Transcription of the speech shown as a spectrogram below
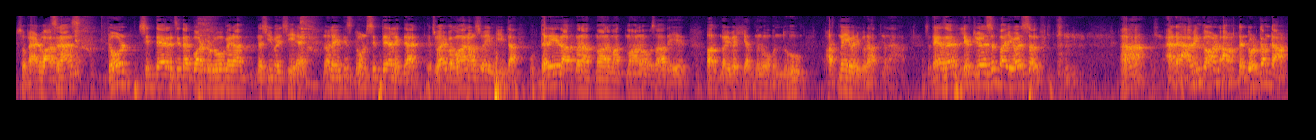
So bad vasanas, don't sit there and say that what to do when Nasiba is here. No, like this, don't sit there like that. That's why Bhagavan also in Gita, Uddhared Atmanatmanam Atmanam Avasadayed Atmaiva Hyatmano Bandhu Atmaiva Ripuratmana. So there's a lift yourself by yourself. ah, and having gone up, then don't come down.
